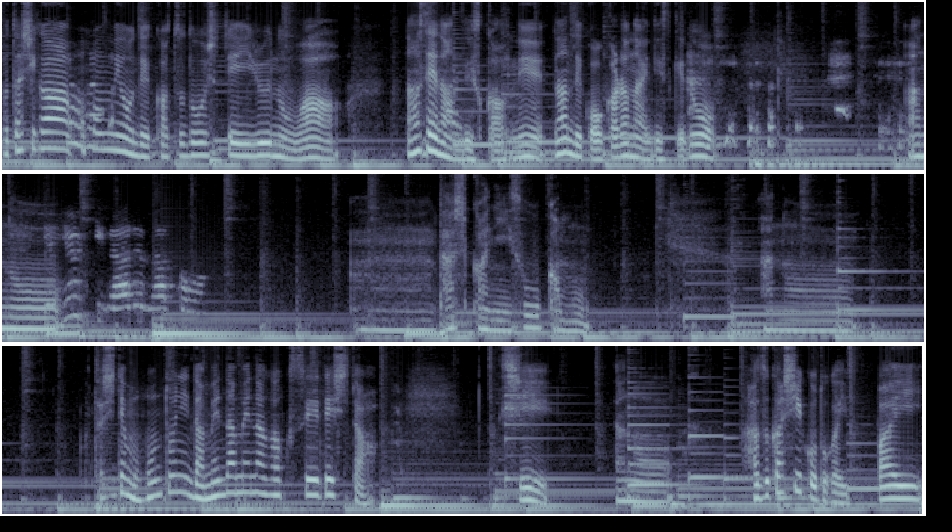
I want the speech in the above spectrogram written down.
私が本名で活動しているのはなぜなんですかね。なんでかわからないですけどあの勇気があるなと思うん確かにそうかも。あの私でも本当にダメダメな学生でした。しあの恥ずかしいことがいっぱい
